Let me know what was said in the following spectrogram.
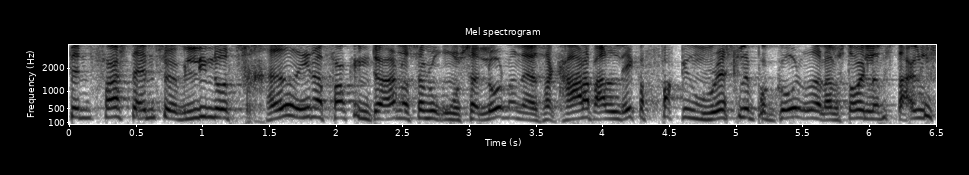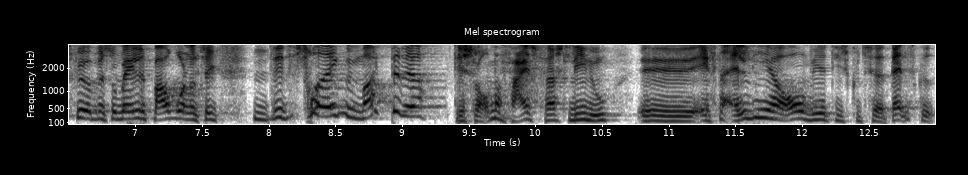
den første ansøger vil lige nå at træde ind af fucking døren, og så vil Rosa Lunderne, altså Carter bare ligge og fucking wrestle på gulvet, og der står et eller andet stakkels fyr med somalisk baggrund og tænke, det, det troede jeg ikke, vi måtte det der. Det slår mig faktisk først lige nu, øh, efter alle de her år, vi har diskuteret danskhed,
